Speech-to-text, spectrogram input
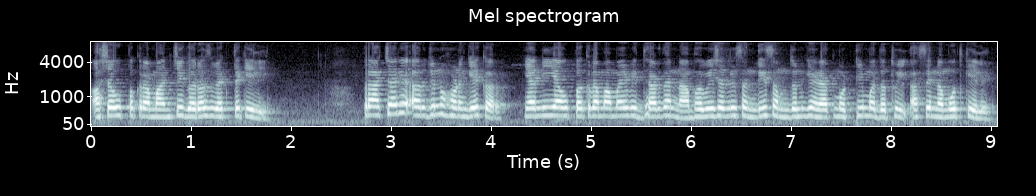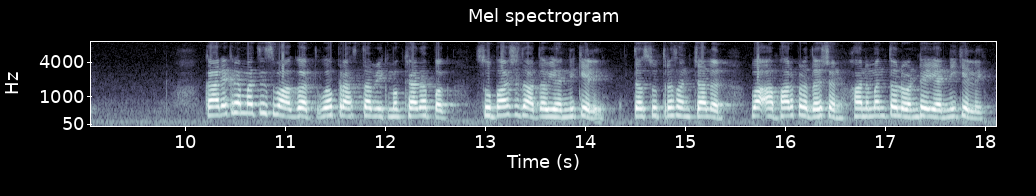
अशा उपक्रमांची गरज व्यक्त केली. प्राचार्य अर्जुन होणगेकर यांनी या उपक्रमामुळे विद्यार्थ्यांना भविष्यातील संधी समजून घेण्यात मोठी मदत होईल असे नमूद केले. कार्यक्रमाचे स्वागत व प्रास्ताविक मुख्याध्यापक सुभाष जाधव यांनी केले. तर सूत्रसंचालन व आभार प्रदर्शन हनुमंत लोंढे यांनी केले.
